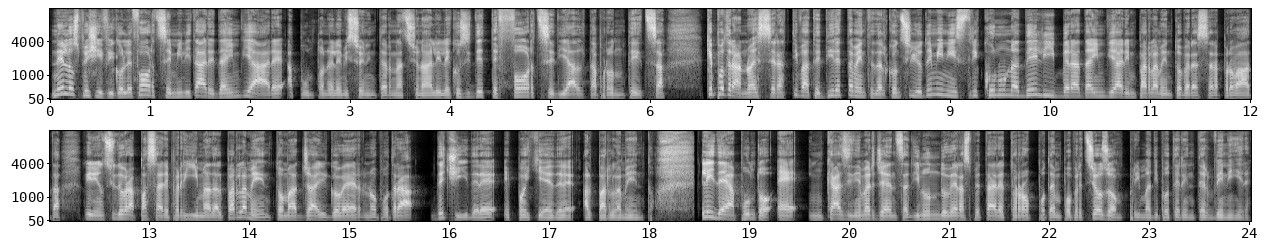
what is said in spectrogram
nello specifico le forze militari da inviare appunto nelle missioni internazionali, le cosiddette forze di alta prontezza, che potranno essere attivate direttamente dal Consiglio dei Ministri con una delibera da inviare in Parlamento per essere approvata. Quindi non si dovrà passare prima dal Parlamento, ma già il governo potrà decidere e poi chiedere al Parlamento. L'idea appunto è, in casi di emergenza, di non dover aspettare troppo tempo prezioso prima di poter intervenire.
